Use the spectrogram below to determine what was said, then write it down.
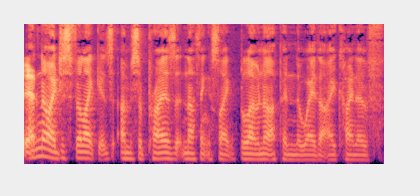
I Yeah. don't know. I just feel like it's. I'm surprised that nothing's like blown up in the way that I kind of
